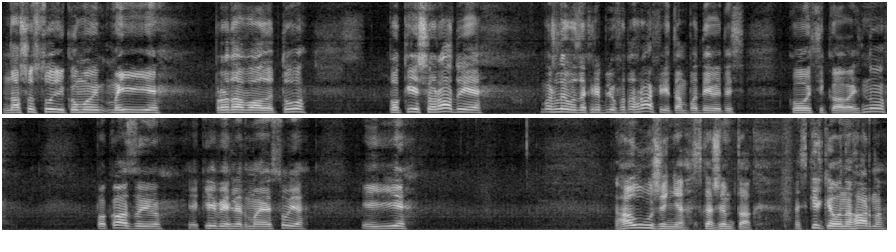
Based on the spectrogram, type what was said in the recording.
нашу сою, кому ми її продавали, то поки що радує. Можливо, закріплю фотографії, там подивитись, кого цікавить. Ну, показую, який вигляд має соя і її галуження, скажімо так. Наскільки вона гарно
